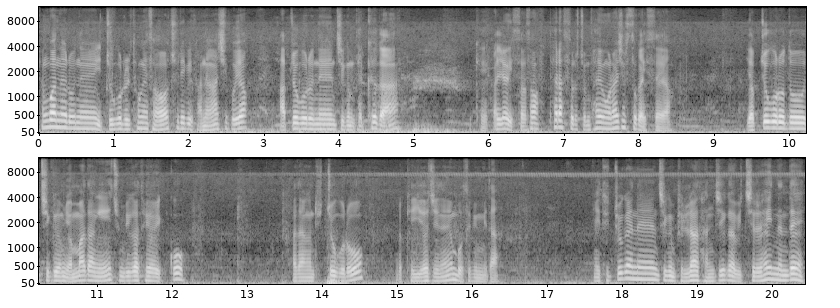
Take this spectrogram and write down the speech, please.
현관으로는 이쪽을 통해서 출입이 가능하시고요. 앞쪽으로는 지금 데크가 이렇게 깔려 있어서 테라스로 좀 사용을 하실 수가 있어요. 옆쪽으로도 지금 옆마당이 준비가 되어 있고 마당은 뒤쪽으로 이렇게 이어지는 모습입니다. 이 뒤쪽에는 지금 빌라 단지가 위치를 해 있는데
